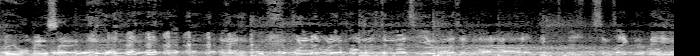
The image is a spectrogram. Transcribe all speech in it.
What do you want me to say? I mean, when an, when an opponent is doing that to you, though, is it, uh, it seems like they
